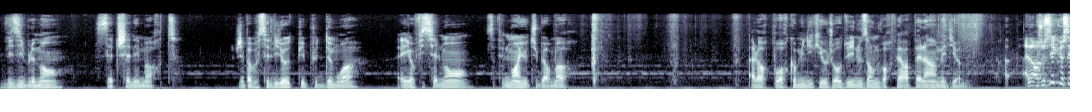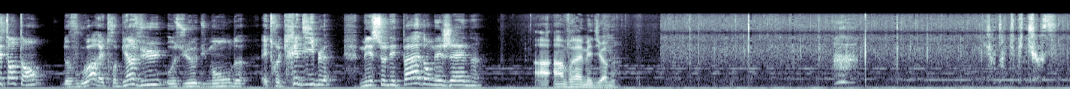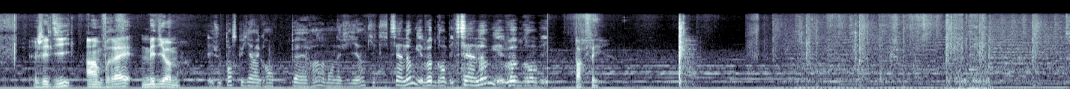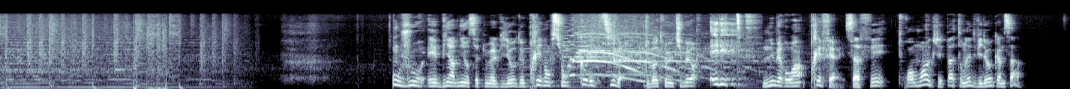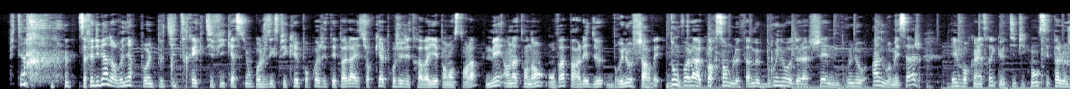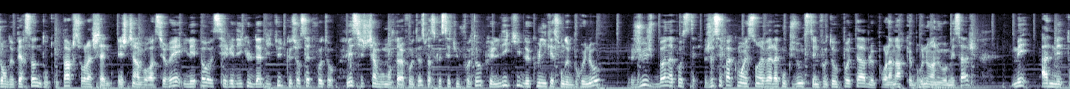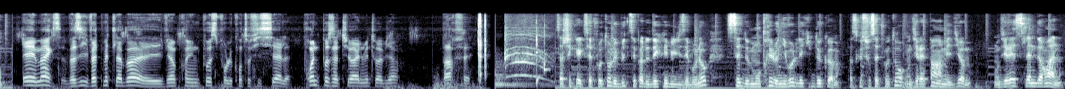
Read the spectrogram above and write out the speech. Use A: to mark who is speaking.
A: Visiblement, cette chaîne est morte. J'ai pas posté de vidéo depuis plus de deux mois, et officiellement, ça fait de moi un youtubeur mort. Alors pour communiquer aujourd'hui, nous allons devoir faire appel à un médium.
B: Alors je sais que c'est tentant de vouloir être bien vu aux yeux du monde, être crédible, mais ce n'est pas dans mes gènes.
A: Un, un vrai médium. J'ai dit un vrai médium.
C: Et je pense qu'il y a un grand-père, hein, à mon avis, hein, qui... C'est un homme, et votre grand-père. C'est un homme, et votre grand-père.
A: Parfait. Bonjour et bienvenue dans cette nouvelle vidéo de prévention collective de votre youtubeur élite numéro 1 préféré. Ça fait 3 mois que j'ai pas tourné de vidéo comme ça. Putain Ça fait du bien de revenir pour une petite rectification. Bon, je vous expliquerai pourquoi j'étais pas là et sur quel projet j'ai travaillé pendant ce temps-là, mais en attendant, on va parler de Bruno Charvet. Donc voilà à quoi ressemble le fameux Bruno de la chaîne Bruno Un Nouveau Message, et vous reconnaîtrez que typiquement c'est pas le genre de personne dont on parle sur la chaîne. Et je tiens à vous rassurer, il est pas aussi ridicule d'habitude que sur cette photo. Mais si je tiens à vous montrer la photo, c'est parce que c'est une photo que l'équipe de communication de Bruno juge bonne à poster. Je sais pas comment ils sont arrivés à la conclusion que c'était une photo potable pour la marque Bruno Un Nouveau Message, mais admettons.
D: Eh là-bas et viens prendre une pause pour le compte officiel. Prends une pause naturelle, mets-toi bien. Parfait.
A: Sachez qu'avec cette photo, le but c'est pas de décrédibiliser Bruno, c'est de montrer le niveau de l'équipe de com. Parce que sur cette photo, on dirait pas un médium, on dirait Slenderman.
